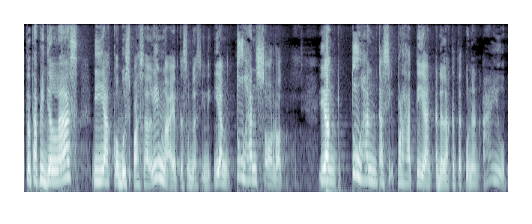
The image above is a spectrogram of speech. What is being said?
Tetapi jelas di Yakobus pasal 5 ayat ke-11 ini. Yang Tuhan sorot. Yang Tuhan kasih perhatian adalah ketekunan Ayub.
